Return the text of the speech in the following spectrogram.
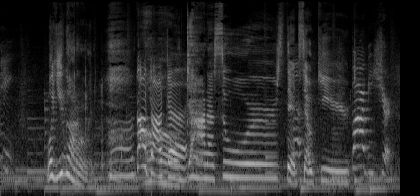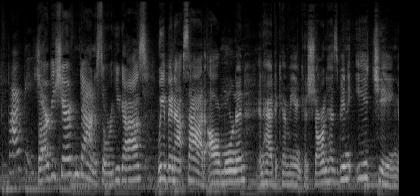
Pink. What you got on? Oh, da, Oh, dinosaurs. That's so cute. Barbie shirt. Barbie shirt. Barbie shirt and dinosaur, you guys. We've been outside all morning and had to come in because Sean has been itching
